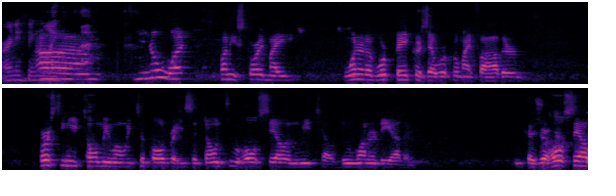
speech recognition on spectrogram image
or anything like that? Um, you know what? Funny story. My one of the work bakers that worked with my father. First thing he told me when we took over, he said, "Don't do wholesale and retail. Do one or the other, because your wholesale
